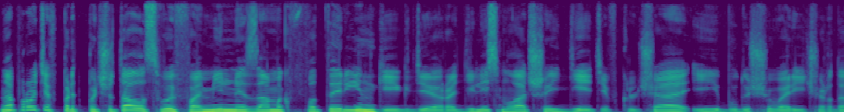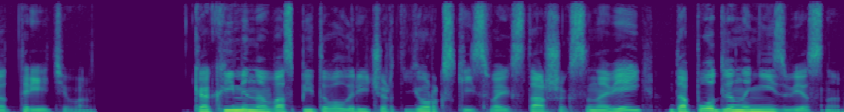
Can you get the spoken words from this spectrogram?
напротив, предпочитала свой фамильный замок в Фатеринге, где родились младшие дети, включая и будущего Ричарда III. Как именно воспитывал Ричард Йоркский своих старших сыновей, доподлинно неизвестно.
